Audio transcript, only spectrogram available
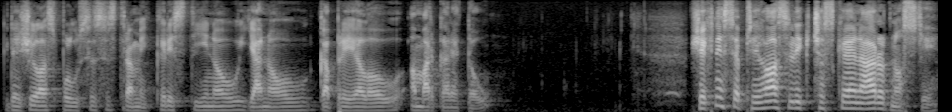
kde žila spolu se sestrami Kristýnou, Janou, Gabrielou a Margaretou. Všechny se přihlásili k české národnosti,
